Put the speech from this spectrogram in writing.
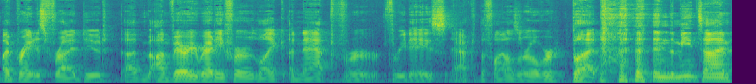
my brain is fried, dude. I'm, I'm very ready for like a nap for three days after the finals are over. But in the meantime,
